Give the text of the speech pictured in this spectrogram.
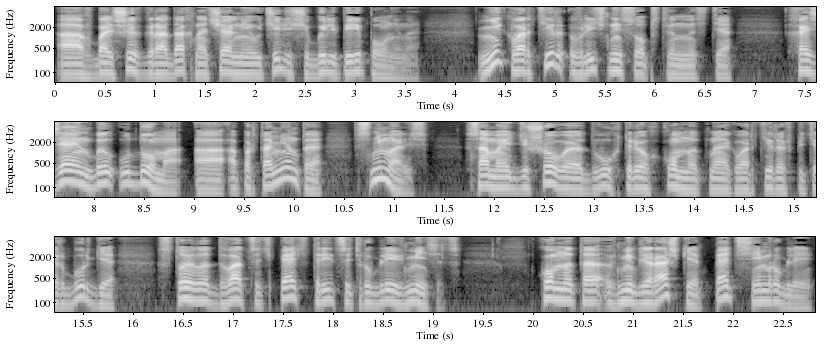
а в больших городах начальные училища были переполнены, ни квартир в личной собственности. Хозяин был у дома, а апартаменты снимались. Самая дешевая двух-трехкомнатная квартира в Петербурге стоила 25-30 рублей в месяц. Комната в меблерашке 5-7 рублей.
